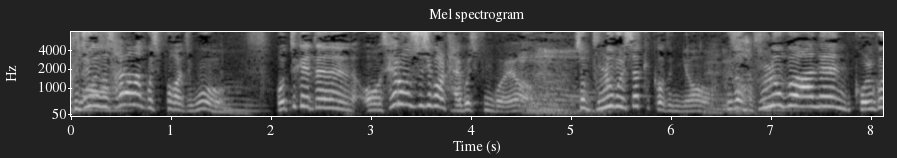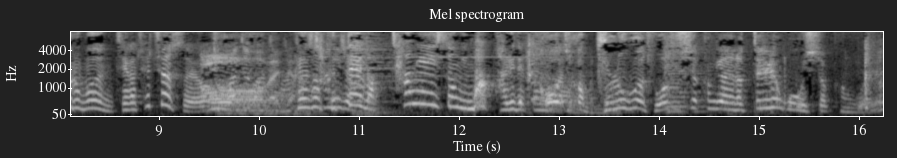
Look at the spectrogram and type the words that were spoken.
그 중에서 살아남고 싶어가지고 어떻게든 어, 새로운 수식어를 달고 싶은 거예요. 전 블로그를 시작했거든요. 그래서 블로그 하는 걸그룹은 제가 최초였어요. 맞아 맞아. 그래서 그때 막 창의성이 막 발휘됐던 어, 거예요. 잠깐, 블로그가 좋아서 시작한 게 아니라 뜨려고 시작한 거예요?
